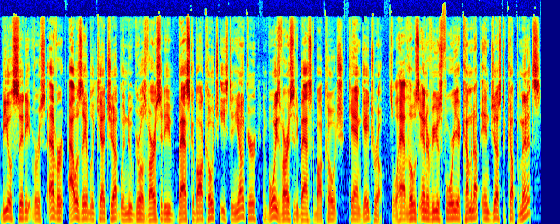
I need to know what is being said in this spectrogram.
Beal City versus Everett, I was able to catch up with new girls varsity basketball basketball coach Easton Yuncker and boys varsity basketball coach Cam Gatrell. So we'll have those interviews for you coming up in just a couple minutes.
